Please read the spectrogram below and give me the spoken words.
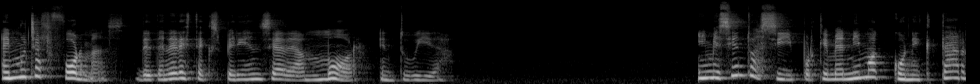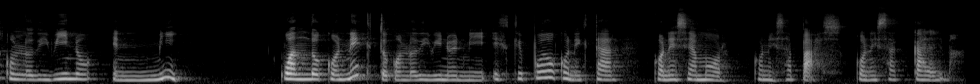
Hay muchas formas de tener esta experiencia de amor en tu vida. Me siento así porque me animo a conectar con lo divino en mí. Cuando conecto con lo divino en mí es que puedo conectar con ese amor, con esa paz, con esa calma.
